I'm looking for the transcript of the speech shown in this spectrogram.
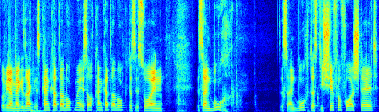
So, wir haben ja gesagt, ist kein Katalog mehr, ist auch kein Katalog. Das ist so ein, ist ein Buch. Das ist ein Buch, das die Schiffe vorstellt.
